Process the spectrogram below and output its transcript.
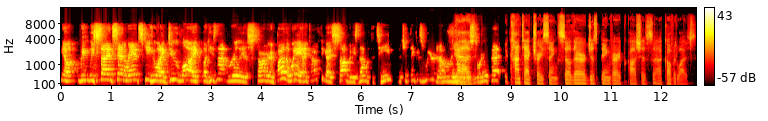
You know, we, we signed Satoransky, who I do like, but he's not really a starter. And by the way, I, I don't think I saw, but he's not with the team, which I think is weird. I don't really yeah, know the story with that. Contact tracing, so they're just being very precautious, uh, COVID-wise.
